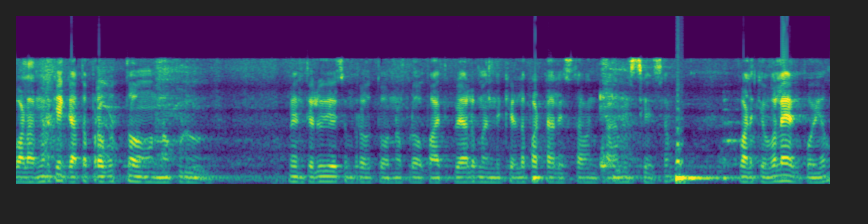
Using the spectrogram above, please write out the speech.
వాళ్ళందరికీ గత ప్రభుత్వం ఉన్నప్పుడు మేము తెలుగుదేశం ప్రభుత్వం ఉన్నప్పుడు పాతిక వేల మందికి ఇళ్ళ పట్టాలు ఇస్తామని ప్రామిస్ చేసాం వాళ్ళకి ఇవ్వలేకపోయాం.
